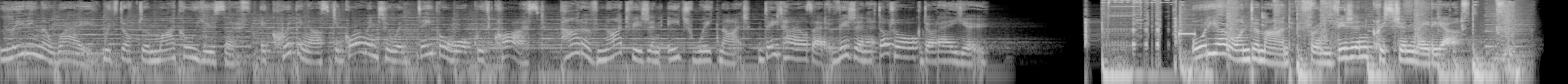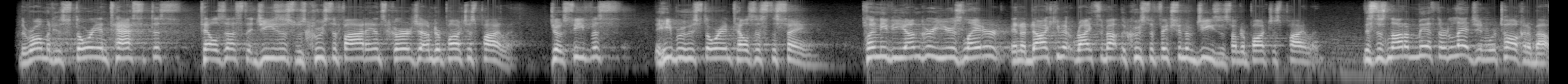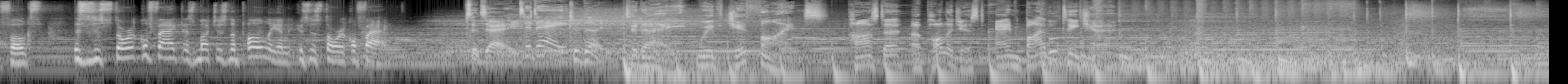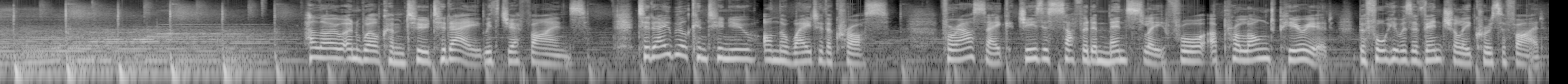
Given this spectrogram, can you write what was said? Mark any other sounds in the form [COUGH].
Leading the Way with Dr. Michael Youssef, equipping us to grow into a deeper walk with Christ. Part of Night Vision each weeknight. Details at vision.org.au. Audio on demand from Vision Christian Media. The Roman historian Tacitus tells us that Jesus was crucified and scourged under Pontius Pilate. Josephus, the Hebrew historian, tells us the same. Pliny the Younger, years later, in a document, writes about the crucifixion of Jesus under Pontius Pilate. This is not a myth or legend we're talking about, folks. This is historical fact as much as Napoleon is historical fact. Today. Today. Today. Today with Jeff Vines, pastor, apologist, and Bible teacher. Hello and welcome to Today with Jeff Vines. Today we'll continue on the way to the cross. For our sake, Jesus suffered immensely for a prolonged period before he was eventually crucified.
